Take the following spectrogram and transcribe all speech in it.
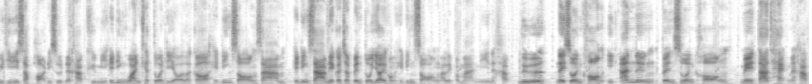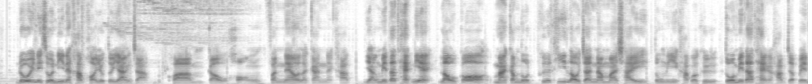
วิธีที่ support ที่สุดนะครับ คือมี heading 1 แค่ตัวเดียว แล้วก็ heading 2 3 heading 3เนี่ยก็จะเป็นตัวย่อยของ heading 2 อะไรประมาณนี้นะครับ หรือในส่วนของอีกอันหนึง เป็นส่วนของ meta tag นะครับ โดยในส่วนนี้นะครับ ขอยกตัวอย่างจาก ความเก่าของ Funnel ละกันนะครับ อย่าง Meta Tag เนี่ยเราก็มากำหนดเพื่อที่เราจะนำมาใช้ตรงนี้ครับ ก็คือตัว Meta Tag ครับจะเป็น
